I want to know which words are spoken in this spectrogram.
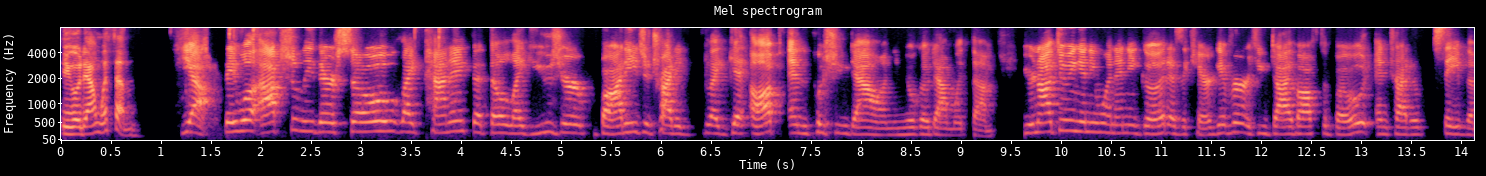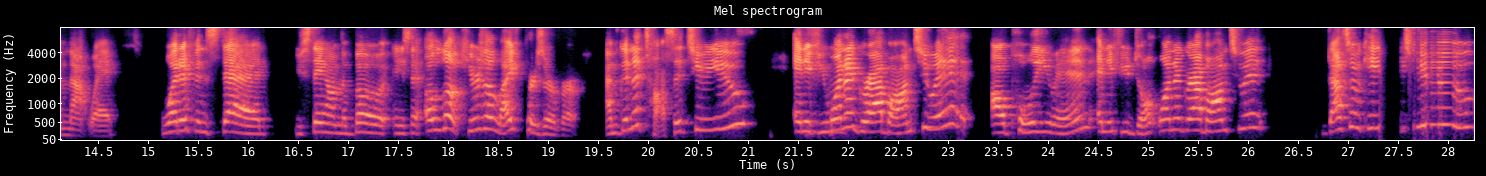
You go down with them. Yeah, they will actually, they're so like panicked that they'll like use your body to try to like get up and push you down and you'll go down with them. You're not doing anyone any good as a caregiver if you dive off the boat and try to save them that way. What if instead you stay on the boat and you say, Oh, look, here's a life preserver. I'm going to toss it to you and if you want to grab onto it, I'll pull you in. And if you don't want to grab onto it, that's okay too.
